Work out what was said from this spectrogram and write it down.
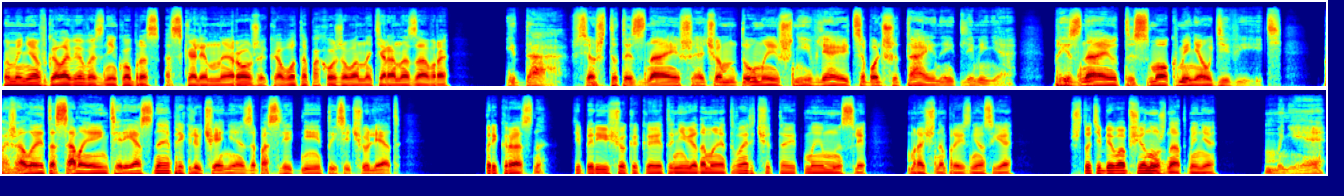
У меня в голове возник образ оскаленной рожи кого-то похожего на тиранозавра. «И да, все, что ты знаешь и о чем думаешь, не является больше тайной для меня. Признаю, ты смог меня удивить. Пожалуй, это самое интересное приключение за последние тысячу лет». «Прекрасно. Теперь еще какая-то неведомая тварь читает мои мысли», — мрачно произнес я. «Что тебе вообще нужно от меня?» «Мне?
